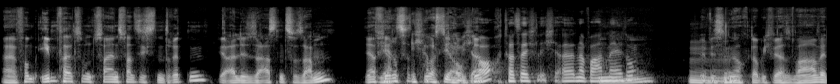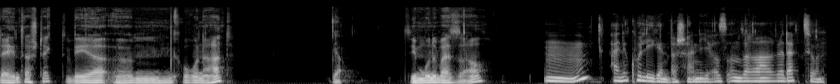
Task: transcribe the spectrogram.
Äh, vom ebenfalls zum 22.03. Wir alle saßen zusammen. Ja, ja. Ferenc, Ich du habe hast die auch, ne? auch tatsächlich äh, eine Warnmeldung. Wir wissen auch, glaube ich, wer es war, wer dahinter steckt, wer ähm, Corona hat. Ja. Simone weiß es auch. Eine Kollegin wahrscheinlich aus unserer Redaktion.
